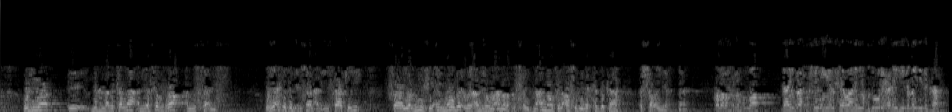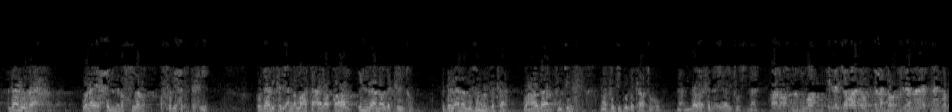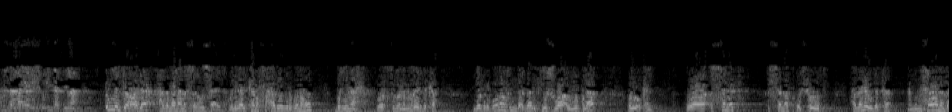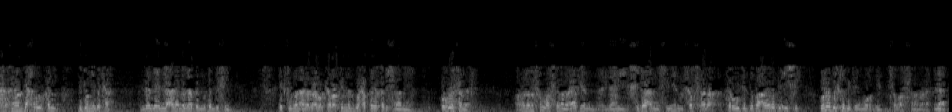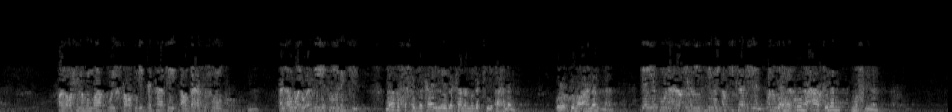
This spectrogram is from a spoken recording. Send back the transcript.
وهي إيه، مثل ما ذكرنا أن يفر المستأنس. ويعجز الإنسان عن إنساكه فيرميه في أي موضع ويعامله معاملة الصيد مع أنه في الأصل يذكى الزكاة الشرعية. نعم. قال رحمه الله لا يباح شيء من الحيوان المقدور عليه بغير زكاة لا يباح ولا يحل من الصيغ الصريحة التحريم. وذلك لأن الله تعالى قال إلا ما ذكرته. فدل على لزوم الزكاة وهذا في جنس ما تجب زكاته نعم. لا يحل إلا يجوز. نعم. قال رحمه الله إلا الجراد والسمك وكل ما, وكل ما يعيش إلا في الماء. إلا الجراد هذا ما لا نفسه سائدة ولذلك كان الصحابة يضربونه بالرماح ويقتلونه من غير ذكاء يضربونه ثم بعد ذلك يشوى أو يقلى ويؤكل والسمك السمك والحوت هذا لا يذكى لأنه من حيوان البحر حيوان البحر يؤكل بدون ذكاء الذي إلا على مذهب المدلسين يكتبون على بعض الكراتين مذبوح الطريقة الإسلامية وهو سمك وهذا نسأل الله السلام عافية يعني خداع المسلمين والحرص على ترويج البضاعة ولو بأي شيء ولو بالكذب في أمور الدين. نسأل الله السلام عافية نعم. قال رحمه الله ويشترط للزكاة أربعة شروط. نعم. الأول أهلية المذكي لا تصح الزكاة إلا إذا كان المذكي أهلا. ويكون أهلا؟ نعم. بأن يكون عاقلا مسلما أو كتابيا بأن يكون عاقلا مسلما.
